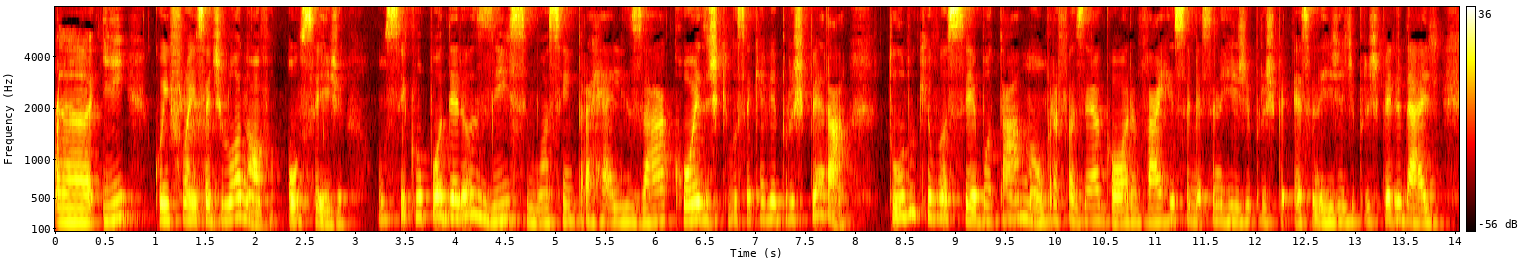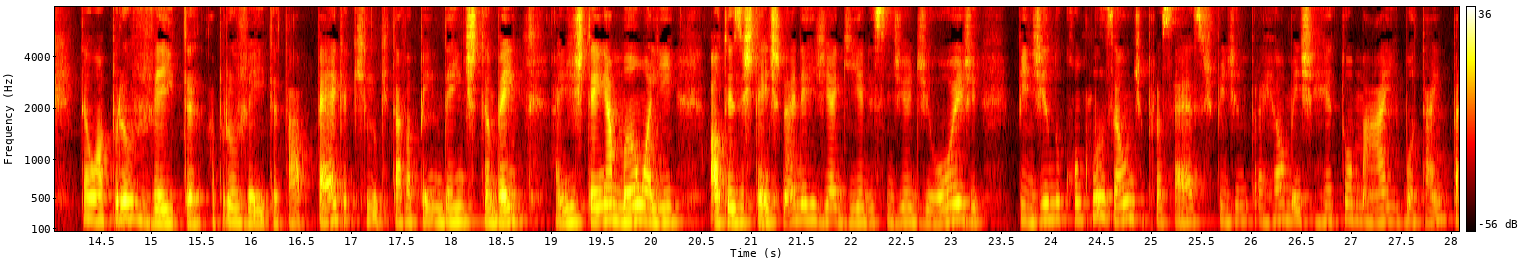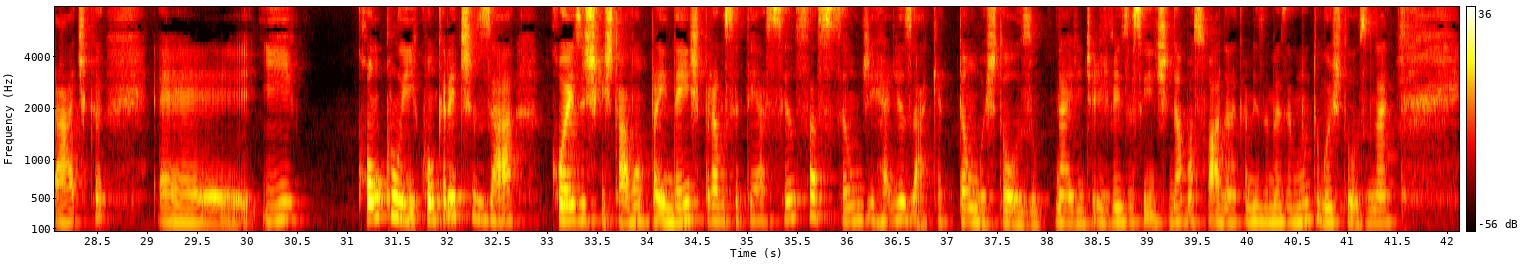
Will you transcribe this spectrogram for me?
uh, e com influência de lua nova, ou seja, um ciclo poderosíssimo assim para realizar coisas que você quer ver prosperar. Tudo que você botar a mão para fazer agora vai receber essa energia, de essa energia de prosperidade. Então aproveita, aproveita, tá? Pega aquilo que estava pendente também. A gente tem a mão ali autoexistente na energia guia desse dia de hoje, pedindo conclusão de processos, pedindo para realmente retomar e botar em prática é, e concluir, concretizar coisas que estavam pendentes para você ter a sensação de realizar, que é tão gostoso, né, gente? Às vezes assim, a gente dá uma suada na camisa, mas é muito gostoso, né?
